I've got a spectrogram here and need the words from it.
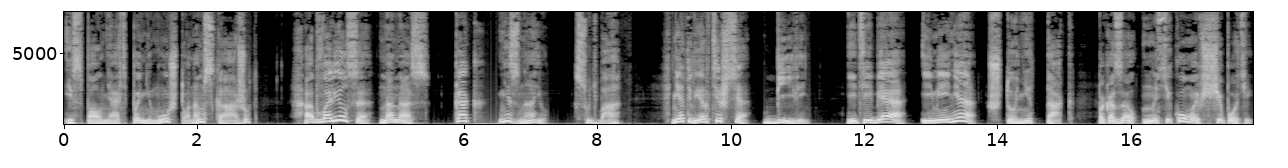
исполнять по нему, что нам скажут. Обвалился на нас, как, не знаю, судьба. Не отвертишься, бивень. И тебя, и меня, что не так, показал насекомое в щепоте.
